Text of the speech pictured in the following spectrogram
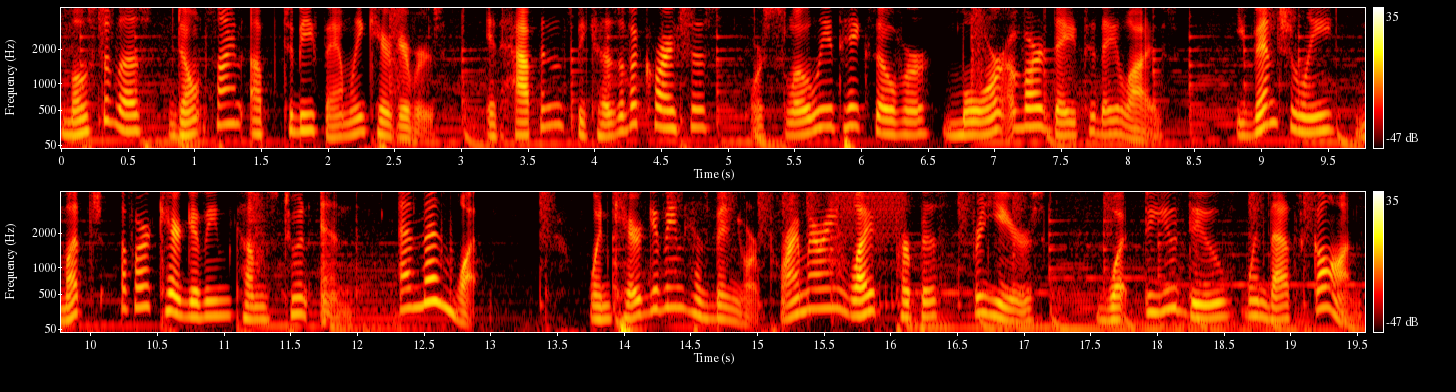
Most of us don't sign up to be family caregivers. It happens because of a crisis or slowly takes over more of our day to day lives. Eventually, much of our caregiving comes to an end. And then what? When caregiving has been your primary life purpose for years, what do you do when that's gone?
